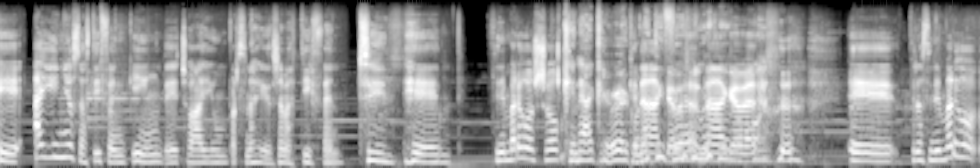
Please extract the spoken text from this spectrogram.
Eh, hay guiños a Stephen King, de hecho hay un personaje que se llama Stephen. Sí. Sin embargo, yo... Que nada que ver que con nada que ver, nada que ver. Eh, pero sin embargo,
